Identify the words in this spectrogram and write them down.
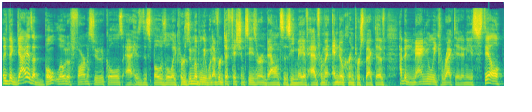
like the guy has a boatload of pharmaceuticals at his disposal, like presumably whatever deficiencies or imbalances he may have had from an endocrine perspective have been manually corrected and he's still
